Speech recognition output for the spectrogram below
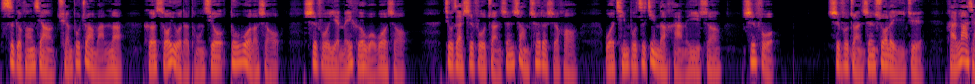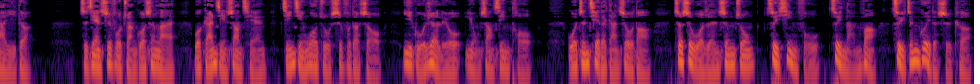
四个方向全部转完了，和所有的同修都握了手。师傅也没和我握手，就在师傅转身上车的时候，我情不自禁的喊了一声“师傅”。师傅转身说了一句：“还落下一个。”只见师傅转过身来，我赶紧上前，紧紧握住师傅的手，一股热流涌上心头。我真切地感受到，这是我人生中最幸福、最难忘、最珍贵的时刻。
